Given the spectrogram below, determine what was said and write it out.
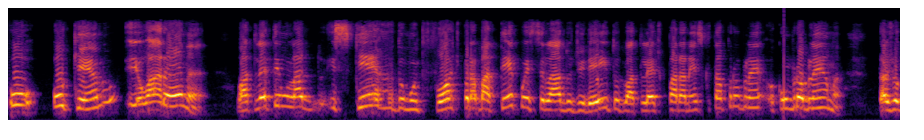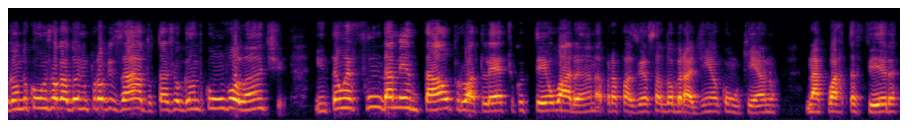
O, o Keno e o Arana. O Atlético tem um lado esquerdo muito forte para bater com esse lado direito do Atlético Paranense que está com problema. Está jogando com um jogador improvisado, está jogando com um volante. Então é fundamental para o Atlético ter o Arana para fazer essa dobradinha com o Keno na quarta-feira,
